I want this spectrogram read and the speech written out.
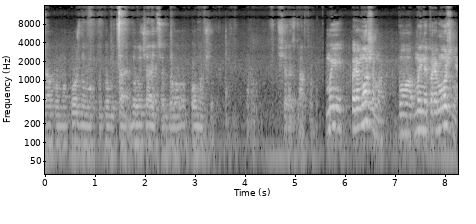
Дякуємо кожному, хто долучає- долучається до допомоги. Ще раз дякую. Ми переможемо, бо ми не переможні.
